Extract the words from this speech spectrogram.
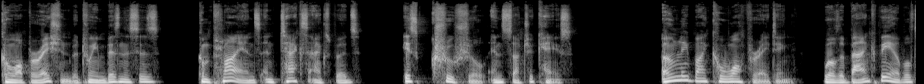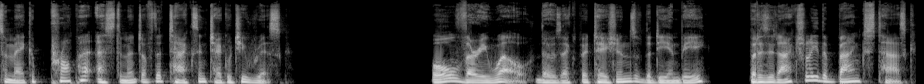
Cooperation between businesses, compliance, and tax experts is crucial in such a case. Only by cooperating will the bank be able to make a proper estimate of the tax integrity risk. All very well, those expectations of the DNB, but is it actually the bank's task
